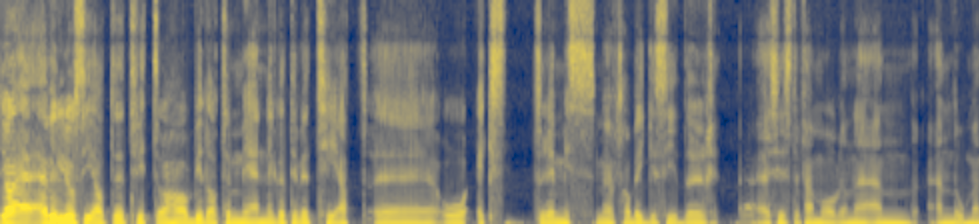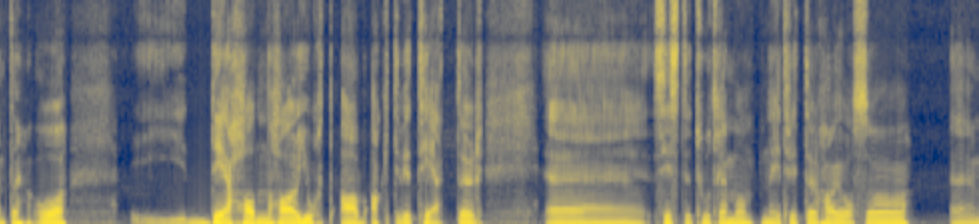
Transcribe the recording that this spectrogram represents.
Ja, jeg, jeg vil jo si at Twitter har bidratt til mer negativitet eh, og ekstremisme fra begge sider de siste fem årene enn en det omvendte. Og det han har gjort av aktiviteter eh, siste to-tre månedene i Twitter har jo også eh,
